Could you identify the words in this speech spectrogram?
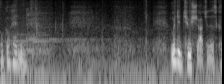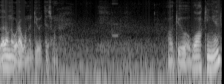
We'll go ahead and I'm gonna do two shots of this because I don't know what I want to do with this one. I'll do a walking in.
